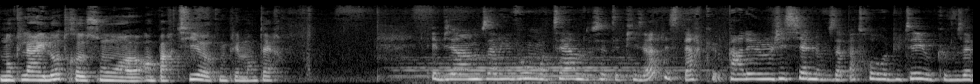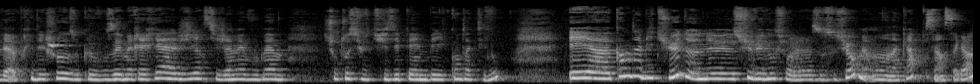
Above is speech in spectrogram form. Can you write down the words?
Donc l'un et l'autre sont euh, en partie euh, complémentaires. Eh bien, nous arrivons au terme de cet épisode. J'espère que parler logiciel ne vous a pas trop rebuté ou que vous avez appris des choses ou que vous aimeriez réagir si jamais vous-même, surtout si vous utilisez PMB, contactez-nous. Et euh, comme d'habitude, suivez-nous sur les réseaux sociaux, mais on en a qu'un, c'est Instagram.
